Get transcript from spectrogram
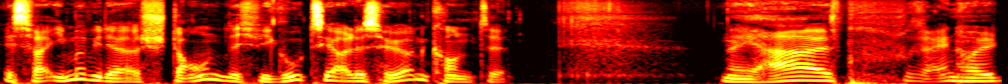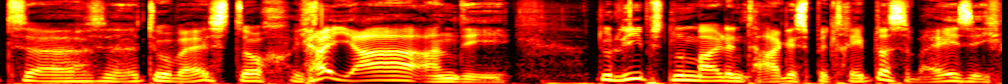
Es war immer wieder erstaunlich, wie gut sie alles hören konnte. Naja, Reinhold, äh, du weißt doch. Ja, ja, Andi. Du liebst nun mal den Tagesbetrieb, das weiß ich.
